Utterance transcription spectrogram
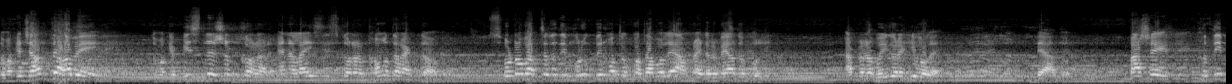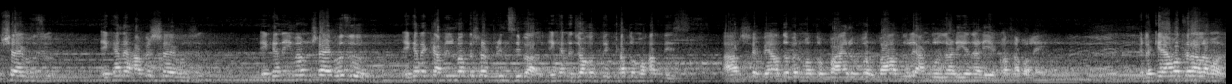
তোমাকে জানতে হবে। তোমাকে বিশ্লেষণ করার অ্যানালাইসিস করার ক্ষমতা রাখতে হবে। ছোট বাচ্চা যদি মুরব্বীর মতো কথা বলে, আমরা এটার বেয়াদব বলি। আপনারা বই করে কি বলে? বেয়াদব পাশে খতিব সাহেব হুজুর, এখানে হাফেজ সাহেব হুজুর, এখানে ইমাম সাহেব হুজুর, এখানে কামিল মাদ্রাসার প্রিন্সিপাল, এখানে জগৎ বিখ্যাত মহাদ্দিস আর সে বেয়াদবের মতো পায়ের উপর পা তুলে আঙ্গুল নাড়িয়ে নাড়িয়ে কথা বলে। এটা কেয়ামতের আলামত।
